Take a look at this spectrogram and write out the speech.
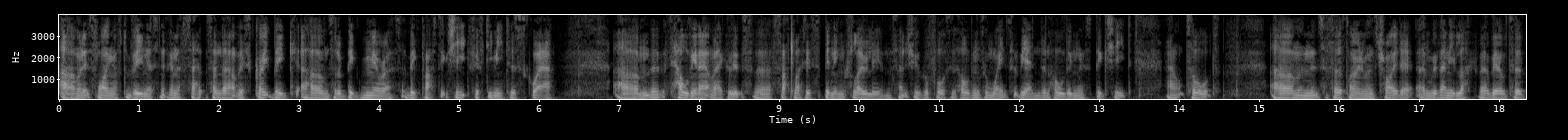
um, and it's flying off to Venus, and it's going to se- send out this great big um, sort of big mirror, so a big plastic sheet, 50 meters square. Um, it's holding it out there because it's the satellite is spinning slowly, and the centrifugal force is holding some weights at the end and holding this big sheet out taut. Um, and it's the first time anyone's tried it, and with any luck, they'll be able to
